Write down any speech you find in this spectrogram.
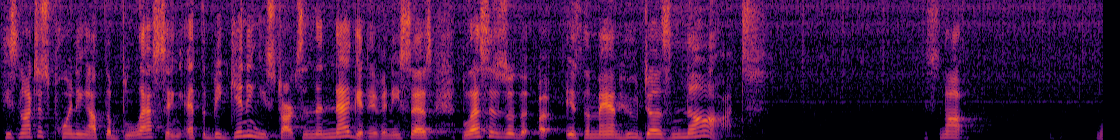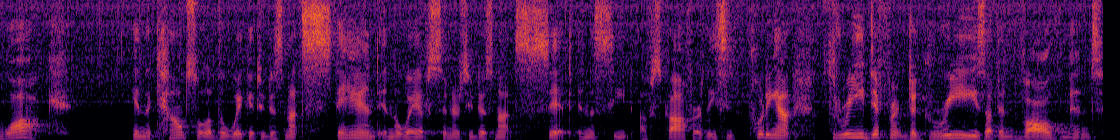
he's not just pointing out the blessing. At the beginning, he starts in the negative, and he says, Blessed the, uh, is the man who does not. It's not walk in the counsel of the wicked, who does not stand in the way of sinners, who does not sit in the seat of scoffers. He's putting out three different degrees of involvement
